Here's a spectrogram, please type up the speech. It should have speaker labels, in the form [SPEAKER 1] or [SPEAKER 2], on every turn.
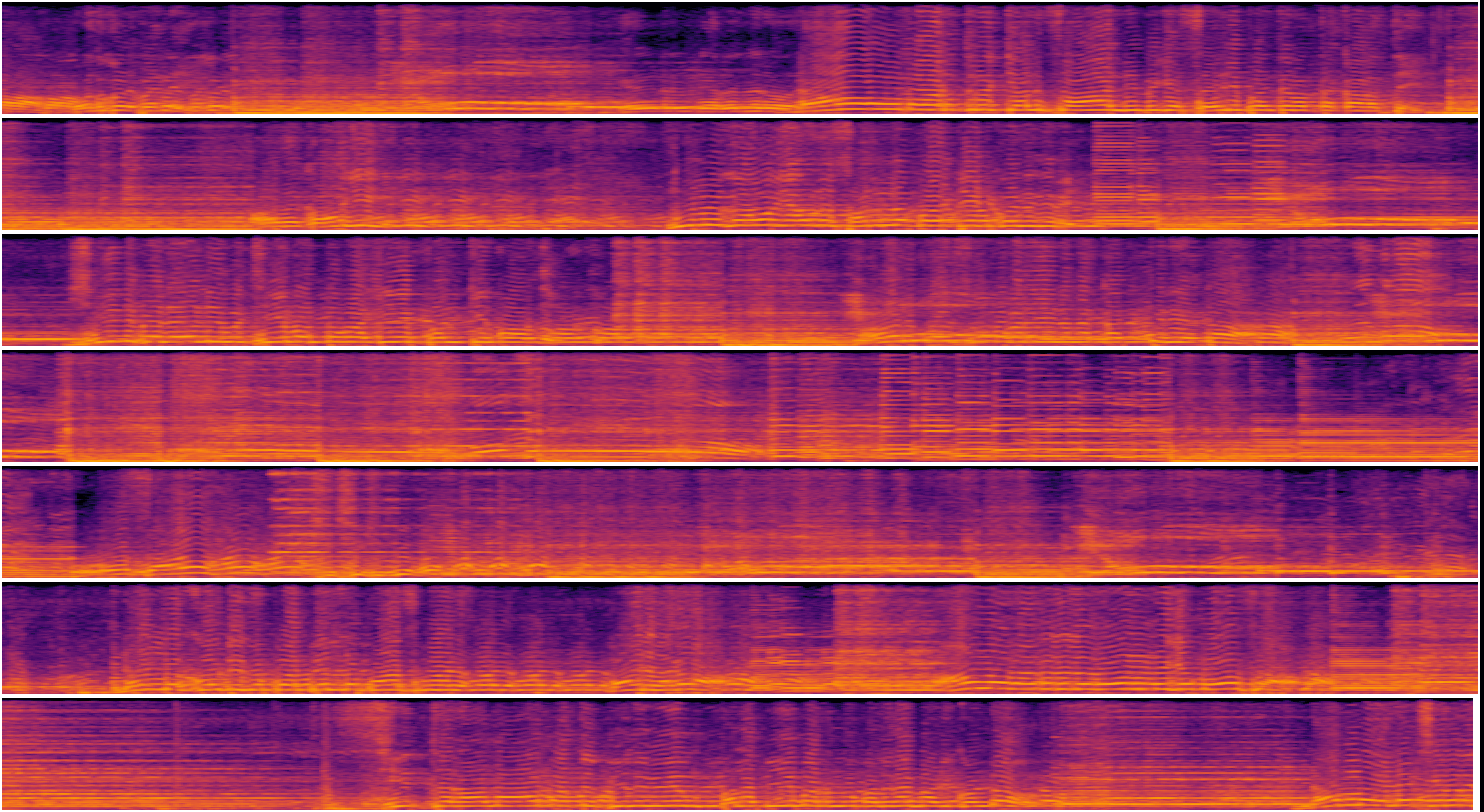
[SPEAKER 1] ಪಾಪ. ಬದುಕಡೆ ಬನ್ನಿ.
[SPEAKER 2] ಹೇಳ್ರಿ
[SPEAKER 1] ನಾವು ಮಾಡ್ತಿರೋ ಕೆಲಸ ನಿಮಗೆ ಸರಿ ಬಂದಿರೋ ಅಂತ ಕಾಣುತ್ತೆ. ಅದಕ್ಕಾಗಿ ಮಾಡಿಕೊಂಡು ನಮ್ಮ ಎಲೆಕ್ಷನ್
